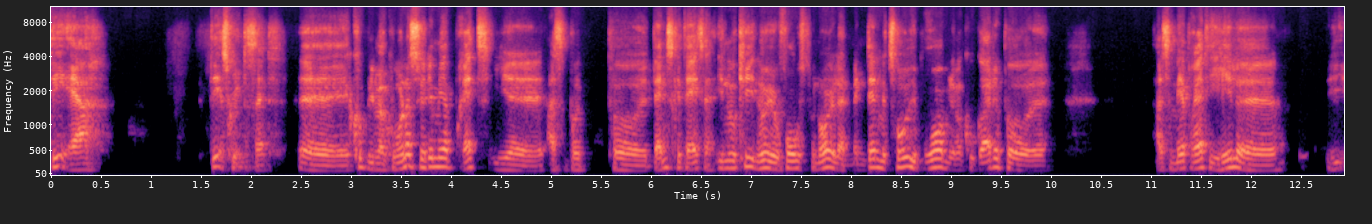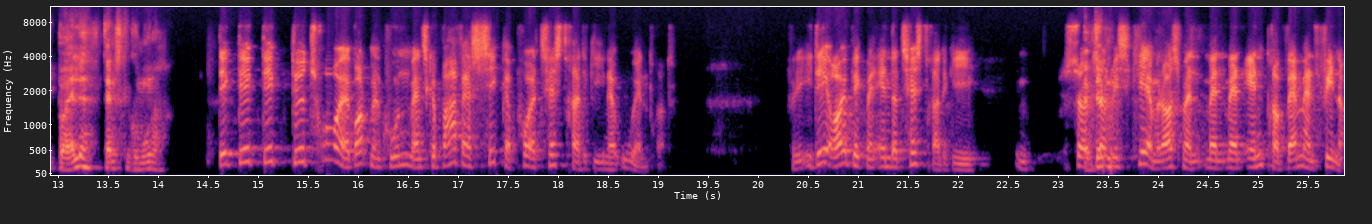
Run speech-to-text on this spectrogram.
Det er, det er sgu interessant. Øh, kunne man kunne undersøge det mere bredt i, øh, altså på, på danske data? I nu, nu er jo fokus på Nordjylland, men den metode, vi bruger, man kunne gøre det på, øh, altså mere bredt i hele, i, på alle danske kommuner. Det, det, det, det tror jeg godt, man kunne. Man skal bare være sikker på, at teststrategien er uændret. Fordi i det øjeblik, man ændrer teststrategi, så, Jamen, så risikerer man også, at man, man, man ændrer, hvad man finder.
